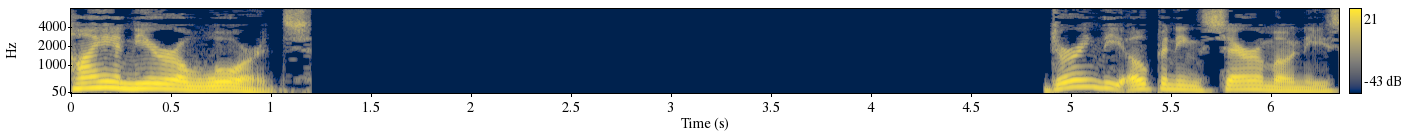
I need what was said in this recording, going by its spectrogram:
Pioneer Awards During the opening ceremonies,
